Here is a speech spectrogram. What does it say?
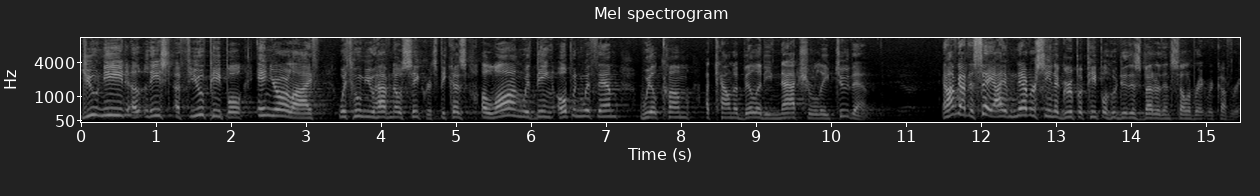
You need at least a few people in your life with whom you have no secrets because, along with being open with them, will come accountability naturally to them. And I've got to say, I have never seen a group of people who do this better than Celebrate Recovery.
